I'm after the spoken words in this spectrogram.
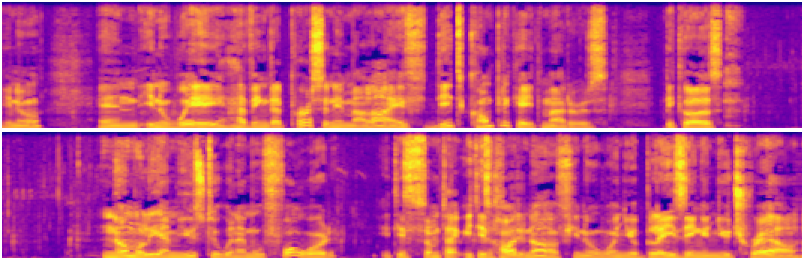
you know, and in a way, having that person in my life did complicate matters because normally I'm used to when I move forward, it is sometimes it is hard enough, you know, when you're blazing a new trail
